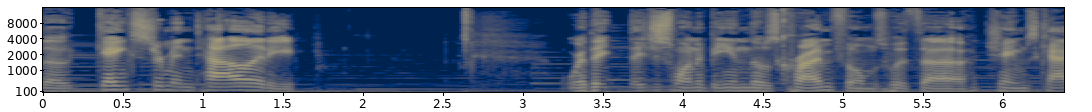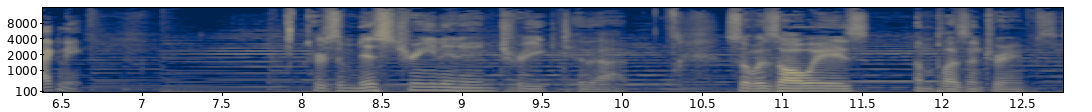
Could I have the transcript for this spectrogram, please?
the gangster mentality, where they, they just want to be in those crime films with uh, James Cagney. There's a mystery and an intrigue to that. So, as always, unpleasant dreams.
